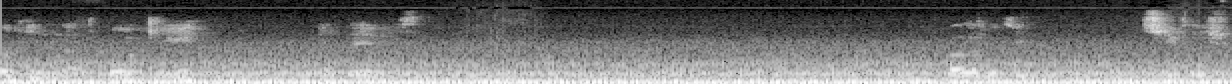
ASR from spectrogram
Ogień na dym. Ale będzie dziwnie się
